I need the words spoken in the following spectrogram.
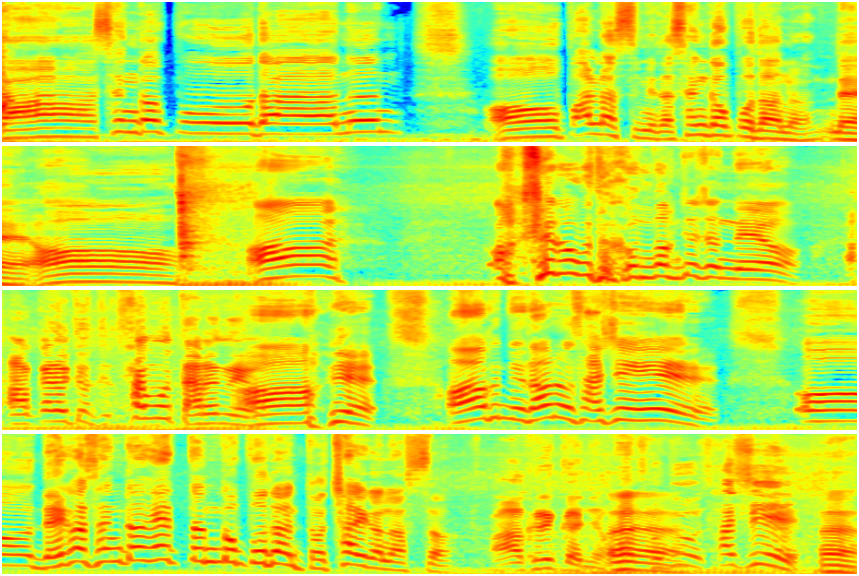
야 생각보다는 어 빨랐습니다. 생각보다는 네. 어, 아, 아 생각보다 금방 젖었네요. 아, 아까랑 좀 사뭇 다르네요. 아, 예. 아, 근데 나는 사실, 어, 내가 생각했던 것보단 더 차이가 났어. 아, 그러니까요. 예. 저도 사실 예.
